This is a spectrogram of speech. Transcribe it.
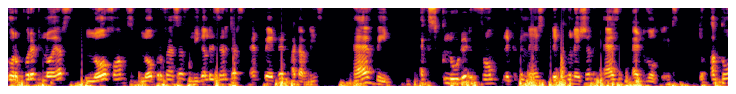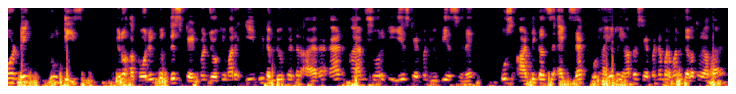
corporate lawyers, law firms, law professors, legal researchers, and patent attorneys have been excluded from recognition as advocates. तो according to this you know according to this statement जो कि हमारे ईपीडब्ल्यू e के अंदर आया था एंड आई एम श्योर कि ये स्टेटमेंट यूपीएससी ने उस आर्टिकल से एग्जैक्ट उठाई है तो यहाँ पे स्टेटमेंट नंबर वन गलत हो जाता है।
